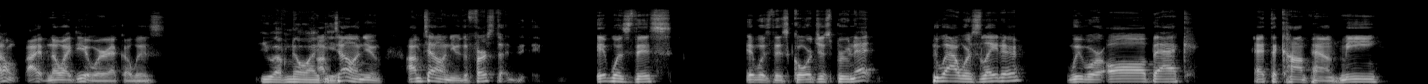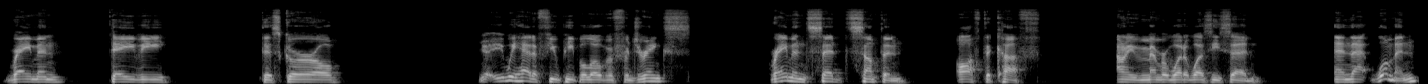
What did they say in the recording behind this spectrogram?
don't I have no idea where Echo is. You have no idea. I'm telling you. I'm telling you. The first it was this it was this gorgeous brunette. Two hours later, we were all back at the compound. Me, Raymond, Davy, this girl. We had a few people over for drinks. Raymond said something off the cuff. I don't even remember what it was he said. And that woman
